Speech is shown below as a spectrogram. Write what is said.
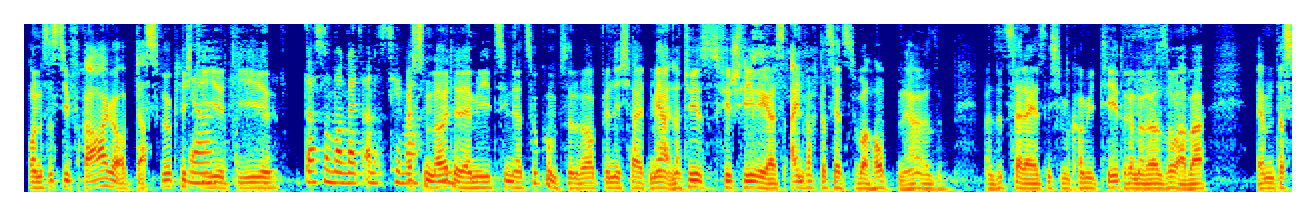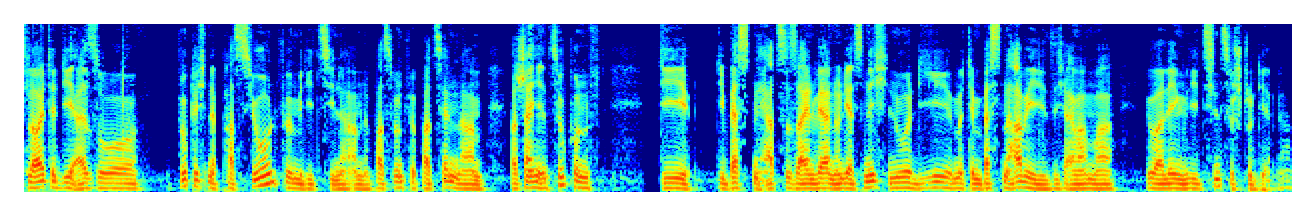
Und es ist die Frage, ob das wirklich ja, die, die das ist nochmal ein ganz anderes Thema. besten Leute mhm. der Medizin der Zukunft sind oder ob wir nicht halt mehr. Natürlich ist es viel schwieriger, es ist einfach das jetzt zu behaupten. Ja? Also man sitzt ja da jetzt nicht im Komitee drin oder so, aber ähm, dass Leute, die also wirklich eine Passion für Medizin haben, eine Passion für Patienten haben, wahrscheinlich in Zukunft die, die besten Ärzte sein werden und jetzt nicht nur die mit dem besten Abi, die sich einfach mal überlegen, Medizin zu studieren. Ja.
